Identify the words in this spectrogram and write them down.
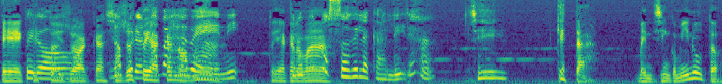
eh, ¿qué Pero, estoy yo acá? Si no, yo pero estoy no acá vas a nomás. venir. Estoy acá ¿Pero vos no nomás. sos de la calera? Sí. ¿Qué está? ¿25 minutos?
